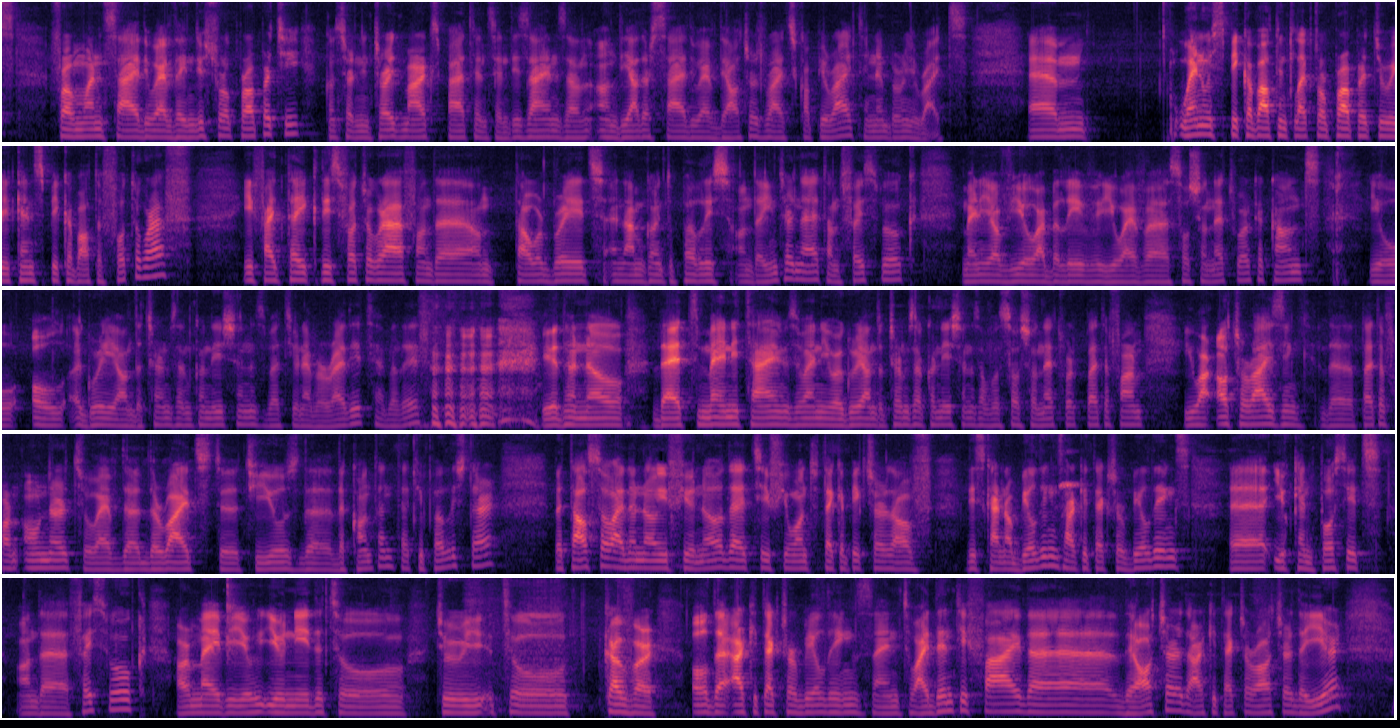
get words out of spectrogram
From one side, we have the industrial property concerning trademarks, patents, and designs. And on the other side, we have the author's rights, copyright, and neighboring rights. Um, when we speak about intellectual property, we can speak about a photograph. If I take this photograph on the on Tower Bridge and I'm going to publish on the internet, on Facebook, Many of you, I believe, you have a social network account. You all agree on the terms and conditions, but you never read it, I believe. you don't know that many times when you agree on the terms and conditions of a social network platform, you are authorizing the platform owner to have the, the rights to, to use the, the content that you publish there. But also, I don't know if you know that if you want to take a picture of these kind of buildings, architecture buildings, uh, you can post it on the Facebook, or maybe you, you need to, to, to cover all the architecture buildings and to identify the, the author, the architecture author, the year.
